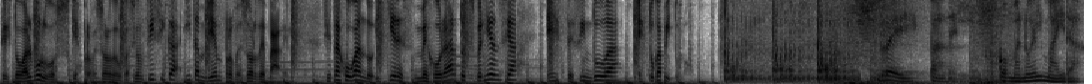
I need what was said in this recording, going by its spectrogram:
Cristóbal Burgos, que es profesor de educación física y también profesor de paddle. Si estás jugando y quieres mejorar tu experiencia, este sin duda es tu capítulo. Rey Paddle con Manuel Mayra.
